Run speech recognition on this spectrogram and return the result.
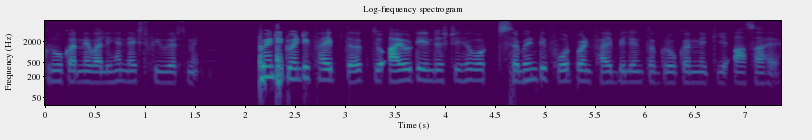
ग्रो करने वाली हैं नेक्स्ट फ्यू ईयर्स में। 2025 तक जो आईओटी इंडस्ट्री है, वो 74.5 बिलियन तक ग्रो करने की आशा है।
